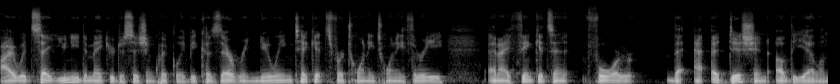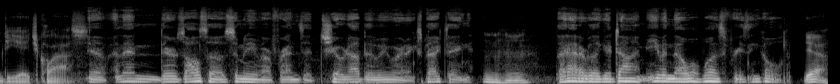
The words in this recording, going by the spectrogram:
I would say you need to make your decision quickly because they're renewing tickets for 2023, and I think it's in, for the addition of the LMDH class. Yeah, and then there's also so many of our friends that showed up that we weren't expecting. Mm-hmm. That had a really good time, even though it was freezing cold. Yeah.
